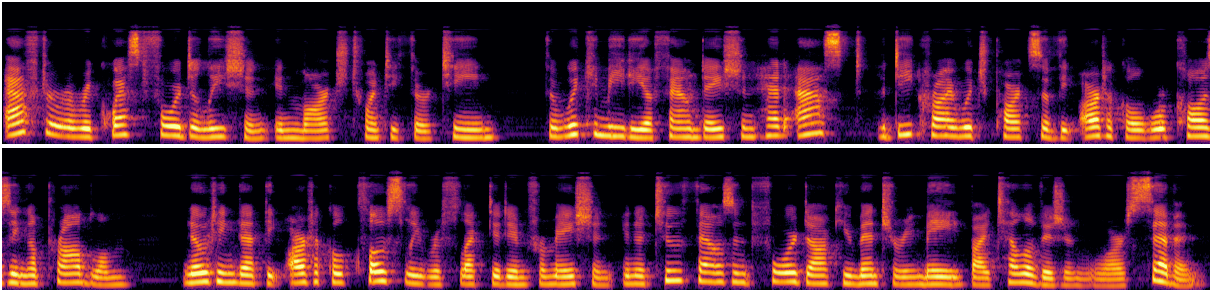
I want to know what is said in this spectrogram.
After a request for deletion in March 2013, the Wikimedia Foundation had asked the DCRI which parts of the article were causing a problem, noting that the article closely reflected information in a 2004 documentary made by Television Loire 7,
